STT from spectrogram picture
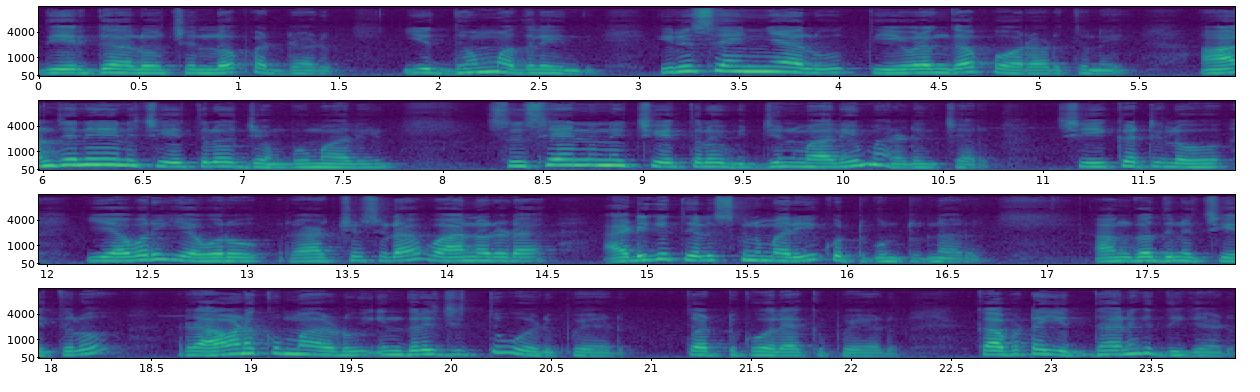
దీర్ఘాలోచనలో పడ్డాడు. యుద్ధం మొదలైంది. ఇరు సైన్యాలు తీవ్రంగా పోరాడుతున్నాయి. ఆంజనేయుని చేతిలో జంబుమాలి సుసేనుని చేతిలో విద్యున్మాలి మరణించారు. చీకటిలో ఎవరు ఎవరో రాక్షసుడా వానరుడా అడిగి తెలుసుకుని మరీ కొట్టుకుంటున్నారు. అంగదుని చేతిలో రావణకుమారుడు ఇంద్రజిత్తు ఓడిపోయాడు తట్టుకోలేకపోయాడు కపట యుద్ధానికి దిగాడు.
